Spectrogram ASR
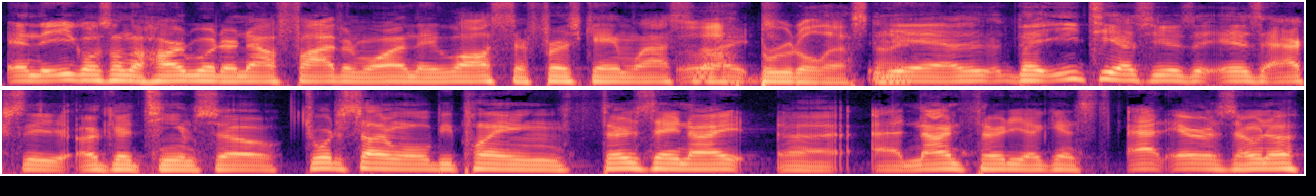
And the Eagles on the hardwood are now five and one. They lost their first game last Ugh, night. brutal last night. Yeah, the ETSU is, is actually a good team. So Georgia Southern will be playing Thursday night uh, at 9:30 against at Arizona.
